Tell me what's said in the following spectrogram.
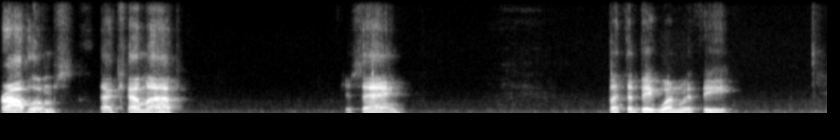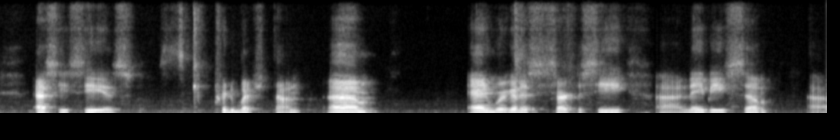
problems that come up. Just saying. But the big one with the SEC is pretty much done. Um, and we're going to start to see uh, maybe some uh,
